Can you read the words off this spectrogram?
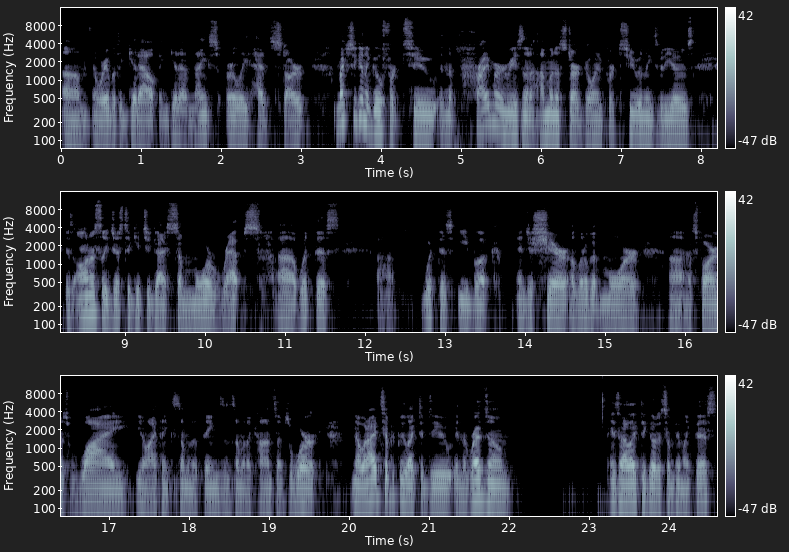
Um, and we're able to get out and get a nice early head start. I'm actually going to go for two, and the primary reason I'm going to start going for two in these videos is honestly just to get you guys some more reps uh, with this uh, with this ebook and just share a little bit more uh, as far as why you know I think some of the things and some of the concepts work. Now, what I typically like to do in the red zone is I like to go to something like this.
